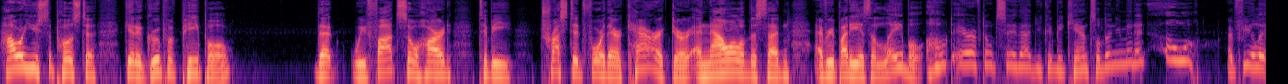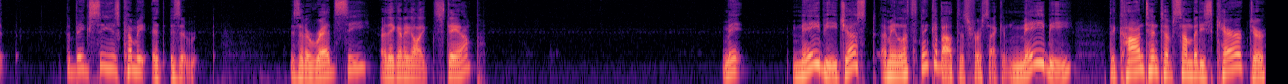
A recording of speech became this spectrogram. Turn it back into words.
How are you supposed to get a group of people that we fought so hard to be trusted for their character, and now all of a sudden everybody is a label? Oh, Arif, don't say that. You could be canceled any minute. Oh, I feel it. The big C is coming. Is it? Is it a red C? Are they going to like stamp? May, maybe just. I mean, let's think about this for a second. Maybe the content of somebody's character,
